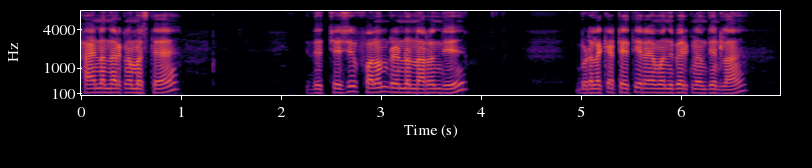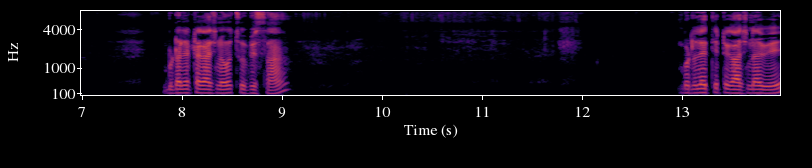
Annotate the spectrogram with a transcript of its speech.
హాయ్ అందరికి నమస్తే. ఇది వచ్చేసి పొలం రెండున్నర ఉంది. బుడల కట్ట అయితే ఇరవై మంది పెరికినాం దీంట్లో బుడ్డలు ఎట్ట చూపిస్తా. బుడ్డలు అయితే ఇట్ట కాసినవి.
